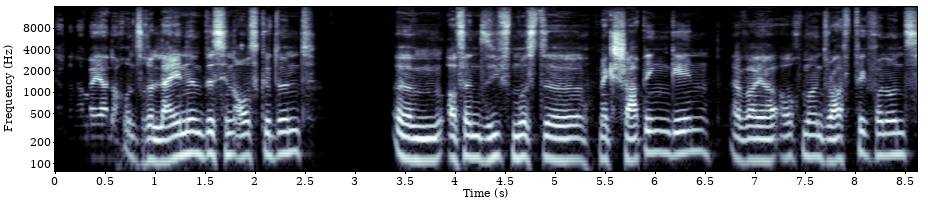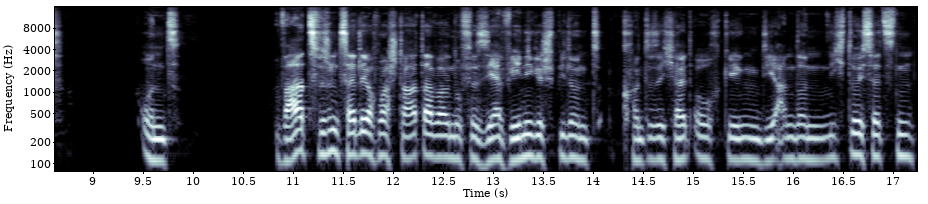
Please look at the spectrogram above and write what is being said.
Ja, dann haben wir ja noch unsere Leine ein bisschen ausgedünnt. Ähm, offensiv musste Max Sharping gehen. Er war ja auch mal ein Draftpick von uns. Und war zwischenzeitlich auch mal Starter, aber nur für sehr wenige Spiele und konnte sich halt auch gegen die anderen nicht durchsetzen.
